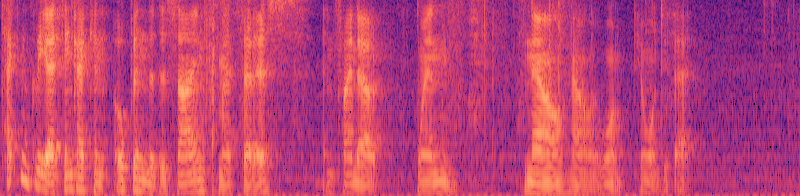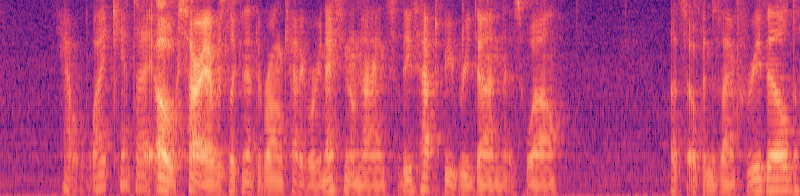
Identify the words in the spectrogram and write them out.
Technically, I think I can open the design for my Thetis and find out when... No, no, it won't, it won't do that. Yeah, why can't I... Oh, sorry, I was looking at the wrong category. 1909, so these have to be redone as well. Let's open design for rebuild.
